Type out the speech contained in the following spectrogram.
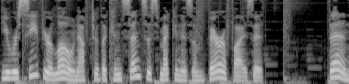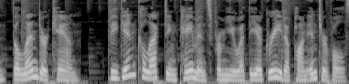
You receive your loan after the consensus mechanism verifies it. Then, the lender can begin collecting payments from you at the agreed upon intervals.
